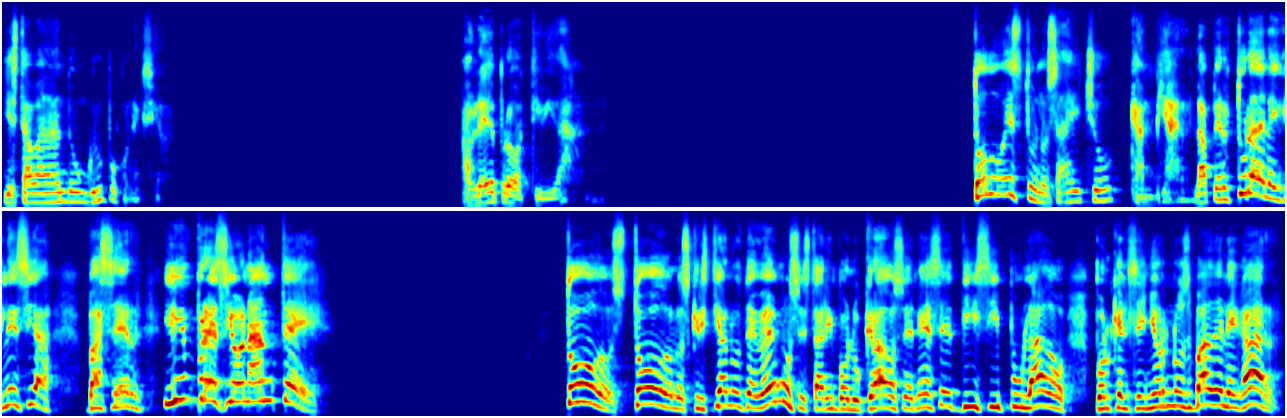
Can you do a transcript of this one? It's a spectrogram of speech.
Y estaba dando un grupo conexión. Hablé de proactividad. Todo esto nos ha hecho cambiar. La apertura de la iglesia va a ser impresionante. Todos, todos los cristianos debemos estar involucrados en ese discipulado porque el Señor nos va a delegar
